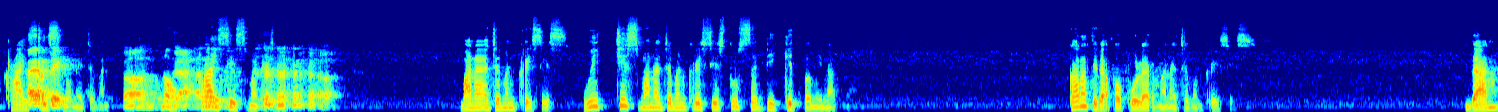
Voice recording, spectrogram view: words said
Crisis ARD. management. Oh, no, no crisis management manajemen krisis which is manajemen krisis itu sedikit peminatnya karena tidak populer manajemen krisis dan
